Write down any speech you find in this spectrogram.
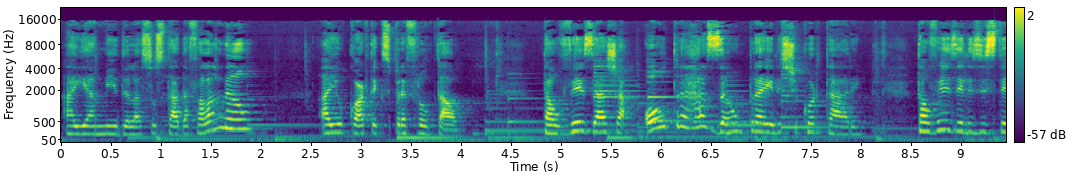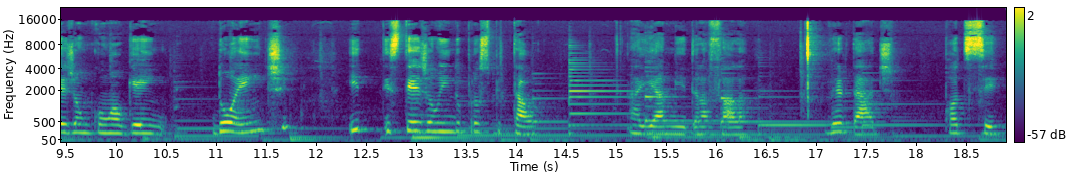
Aí a amígdala assustada fala: Não. Aí o córtex pré-frontal: Talvez haja outra razão para eles te cortarem. Talvez eles estejam com alguém doente e estejam indo para o hospital. Aí a amígdala fala: Verdade, pode ser.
